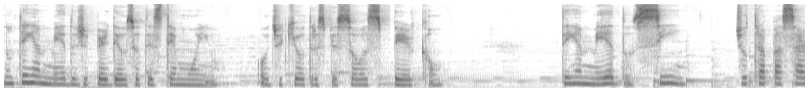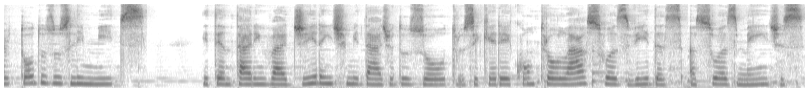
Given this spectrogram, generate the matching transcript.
Não tenha medo de perder o seu testemunho ou de que outras pessoas percam. Tenha medo, sim, de ultrapassar todos os limites e tentar invadir a intimidade dos outros e querer controlar suas vidas, as suas mentes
